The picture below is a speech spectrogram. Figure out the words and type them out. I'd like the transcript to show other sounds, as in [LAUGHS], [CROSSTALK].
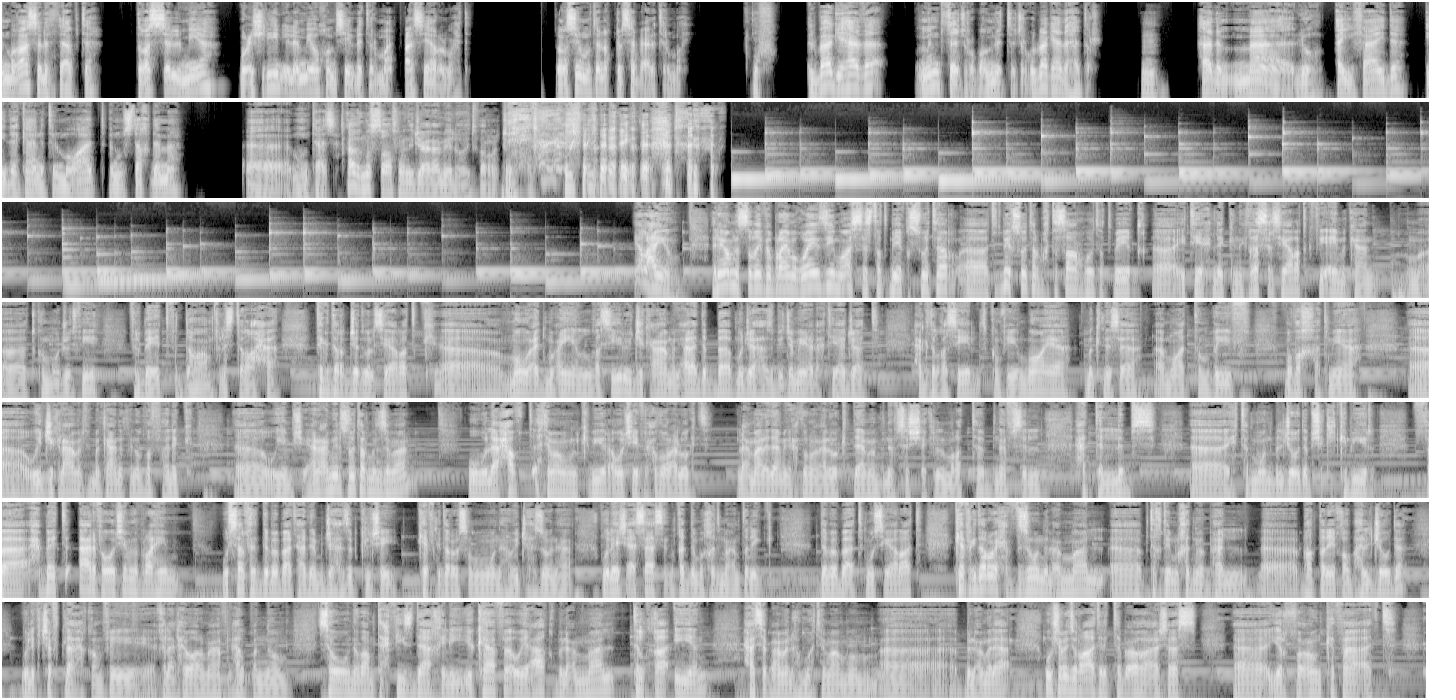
المغاسل الثابتة تغسل 120 إلى 150 لتر ماء على السيارة الواحدة. الغسيل المتنقل 7 لتر ماء. أوف. الباقي هذا من التجربه من التجربة. والباقي هذا هدر. مم. هذا ما له أي فائده إذا كانت المواد المستخدمة آه، ممتازة. هذا نص أصلا يجي على عميل وهو [LAUGHS] يلا حيهم اليوم نستضيف إبراهيم غويزي مؤسس تطبيق سويتر. آه، تطبيق سويتر باختصار هو تطبيق آه، يتيح لك إنك تغسل سيارتك في أي مكان آه، تكون موجود فيه في البيت في الدوام في الاستراحة. تقدر تجدول سيارتك موعد معين للغسيل ويجيك عامل على دباب مجهز بجميع الاحتياجات حقت الغسيل. تكون فيه موية مكنسة مواد تنظيف مضخة مياه ويجيك العامل في مكانك وينظفها لك ويمشي. أنا عميل سويتر من زمان ولاحظت اهتمامهم الكبير أول شيء في الحضور على الوقت. العمالة دائما يحضرون على الوقت دائما بنفس الشكل المرتب نفس ال... حتى اللبس آه يهتمون بالجودة بشكل كبير. فحبيت أعرف أول شيء من إبراهيم وش سالفه الدبابات هذه المجهزة بكل شيء؟ كيف قدروا يصممونها ويجهزونها؟ وليش أساسا قدموا الخدمة عن طريق دبابات مو سيارات؟ كيف قدروا يحفزون العمال آه، بتقديم الخدمة بهال آه، بهالطريقة وبهالجودة؟ واللي اكتشفت لاحقا في خلال الحوار معه في الحلقة انهم سووا نظام تحفيز داخلي يكافئ ويعاقب العمال تلقائيا حسب عملهم واهتمامهم آه، بالعملاء، وش الإجراءات اللي اتبعوها على أساس يرفعون كفاءة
